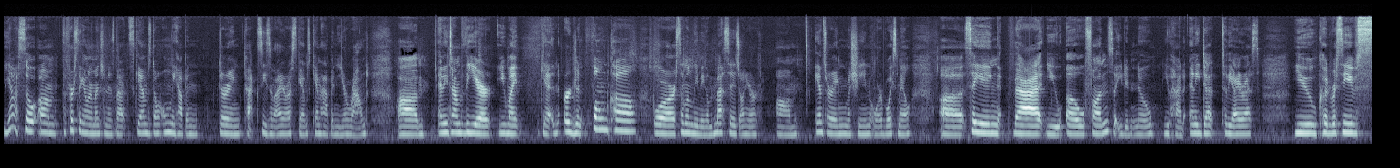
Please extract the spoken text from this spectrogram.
Yeah, so um, the first thing I want to mention is that scams don't only happen during tax season. IRS scams can happen year round. Um, any time of the year, you might get an urgent phone call or someone leaving a message on your um, answering machine or voicemail uh, saying that you owe funds that you didn't know you had any debt to the IRS. You could receive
